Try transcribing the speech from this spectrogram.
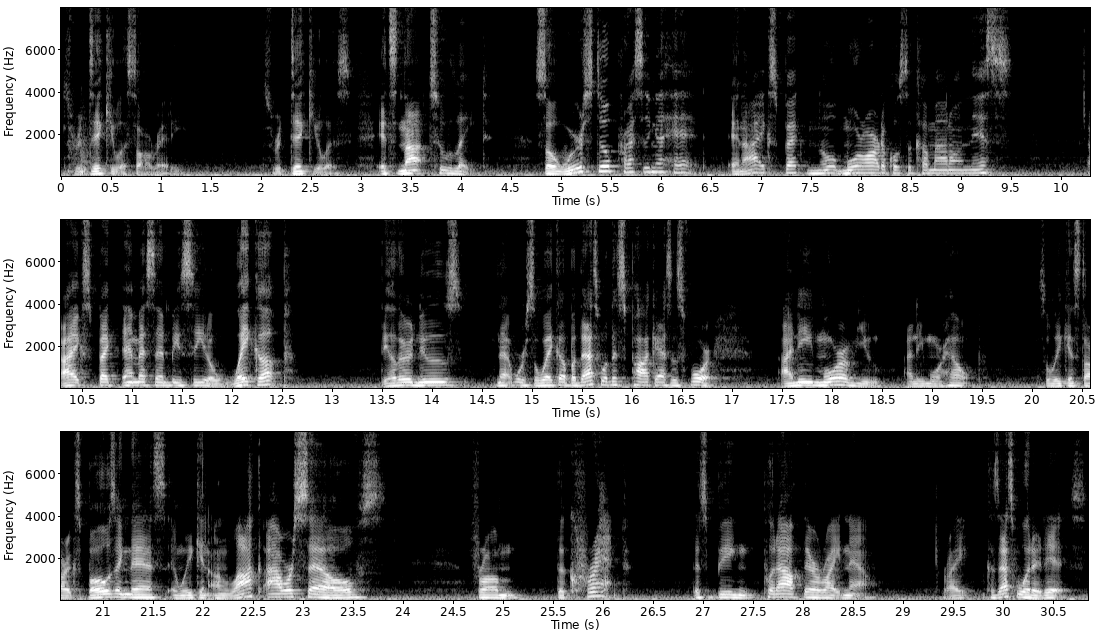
It's ridiculous already. It's ridiculous. It's not too late. So we're still pressing ahead, and I expect no more articles to come out on this. I expect MSNBC to wake up, the other news networks to wake up, but that's what this podcast is for. I need more of you. I need more help so we can start exposing this and we can unlock ourselves from the crap that's being put out there right now, right? Because that's what it is.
